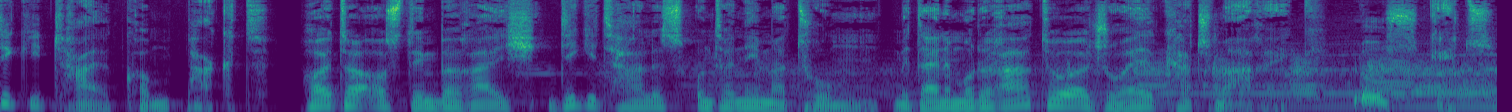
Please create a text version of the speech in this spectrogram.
Digital Kompakt. Heute aus dem Bereich Digitales Unternehmertum mit deinem Moderator Joel Kaczmarek. Los geht's.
